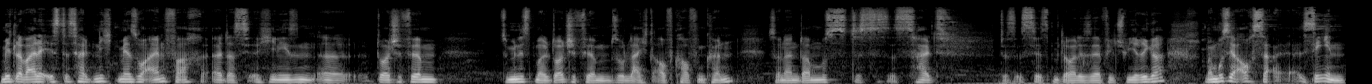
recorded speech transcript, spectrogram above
Mittlerweile ist es halt nicht mehr so einfach, äh, dass Chinesen äh, deutsche Firmen, zumindest mal deutsche Firmen, so leicht aufkaufen können, sondern da muss, das ist halt, das ist jetzt mittlerweile sehr viel schwieriger. Man muss ja auch sehen,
